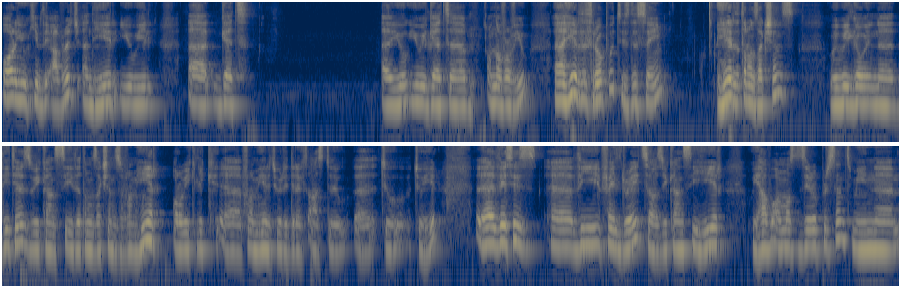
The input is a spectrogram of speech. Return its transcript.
or you keep the average, and here you will uh, get uh, you you will get um, an overview. Uh, here the throughput is the same. Here the transactions we will go in uh, details. We can see the transactions from here or we click uh, from here to redirect us to uh, to to here. Uh, this is uh, the failed rate. So as you can see here we have almost zero percent mean uh,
